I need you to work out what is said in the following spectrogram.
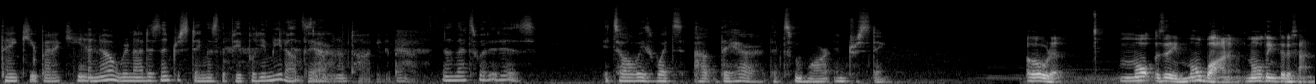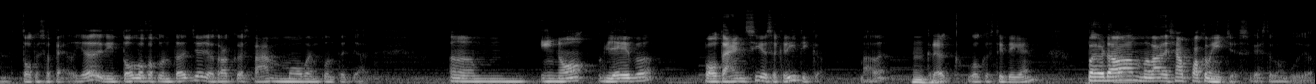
Thank you, but I can't. I know we're not as interesting as the people you meet out That's there. not what I'm talking about. No, that's what it is. It's always what's out there that's more interesting. A veure, molt, és a dir, molt bona, molt interessant, tota la pel·li, eh? I tot el que planteja jo troc que està molt ben plantejat. Um, I no lleva potència a la crítica, vale? Mhm. crec, el que estic dient. però me va deixar un poc a mitges aquesta conclusió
